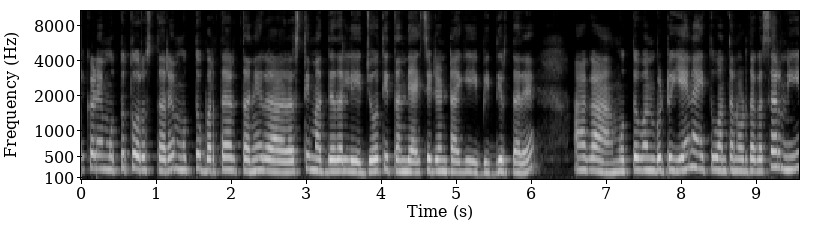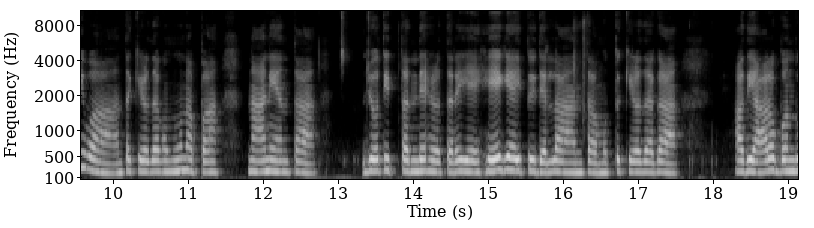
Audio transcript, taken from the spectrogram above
ಈ ಕಡೆ ಮುತ್ತು ತೋರಿಸ್ತಾರೆ. ಮುತ್ತು ಬರ್ತಾ ಇರ್ತಾನೆ. ರಸ್ತೆ ಮಧ್ಯದಲ್ಲಿ ಜ್ಯೋತಿ ತಂದೆ ಆಕ್ಸಿಡೆಂಟ್ ಆಗಿ ಬಿದ್ದಿರ್ತಾರೆ. ಆಗ ಮುತ್ತು ಬಂದ್ಬಿಟ್ಟು, ಏನಾಯಿತು ಅಂತ ನೋಡಿದಾಗ, ಸರ್, ನೀವಾ? ಅಂತ ಕೇಳಿದಾಗ ಹ್ಞೂನಪ್ಪ ನಾನೇ ಅಂತ ಜ್ಯೋತಿ ತಂದೆ ಹೇಳ್ತಾರೆ. ಹೇಗೆ ಆಯಿತು ಇದೆಲ್ಲ? ಅಂತ ಮುತ್ತು ಕೇಳಿದಾಗ ಅದು ಯಾರೋ ಬಂದು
